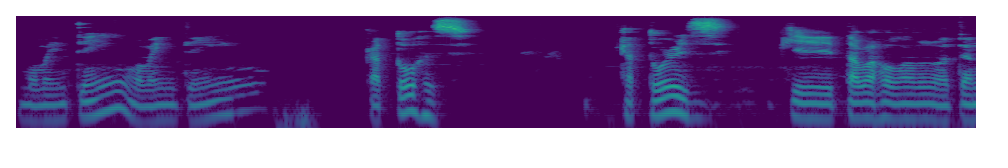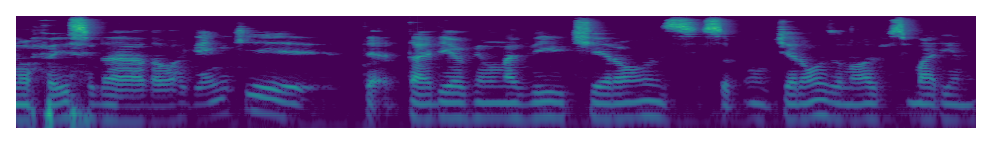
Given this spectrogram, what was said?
momentinho, momentinho, 14, 14, que estava rolando até no Face da, da Wargame que estaria vindo um navio Tier 11, um Tier 11 ou 9 submarino.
